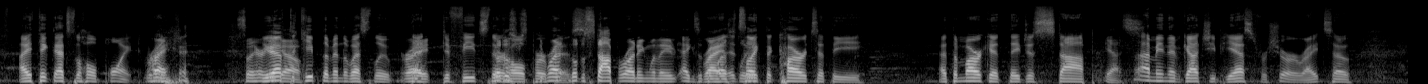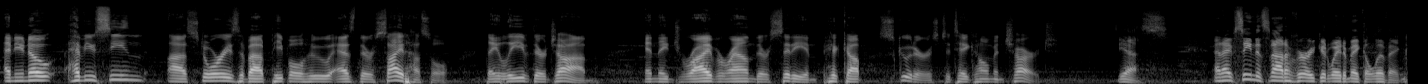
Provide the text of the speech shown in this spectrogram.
I think that's the whole point. Right. so there you, go. you, have go. to keep them in the West Loop. Right. That defeats their whole run- purpose. they'll just stop running when they exit the right. West It's Loop. like the carts at the at the market. They just stop. yes. I mean, they've got GPS for sure, right? So, and you know, have you seen uh, stories about people who, as their side hustle, they leave their job and they drive around their city and pick up scooters to take home and charge? yes. And I've seen it's not a very good way to make a living.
